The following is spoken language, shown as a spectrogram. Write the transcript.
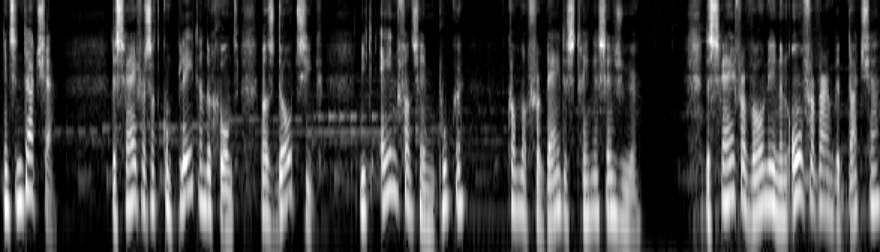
in zijn dacha. De schrijver zat compleet aan de grond, was doodziek. Niet één van zijn boeken kwam nog voorbij de strenge censuur. De schrijver woonde in een onverwarmde dacha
